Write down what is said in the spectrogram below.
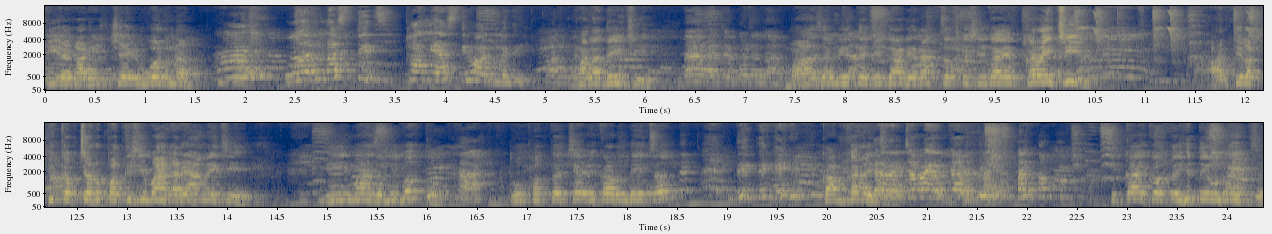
की या गाडीची चावी वरनं वर नसतीच खाली असते हॉलमध्ये मला द्यायची माझं मी त्याची गाडी रातच कशी गायब करायची आणि तिला पिकअपच्या रूपात कशी माघारी आणायची ती माझं मी बघतो. तू फक्त चावी काढून द्यायचं काम करायचं. घराच्या बाहेर काढून ती काय करतो हिथं येऊन राहायचं.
